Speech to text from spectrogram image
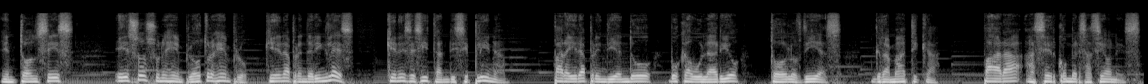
Entonces, eso es un ejemplo. Otro ejemplo, quieren aprender inglés. ¿Qué necesitan? Disciplina para ir aprendiendo vocabulario todos los días, gramática, para hacer conversaciones.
